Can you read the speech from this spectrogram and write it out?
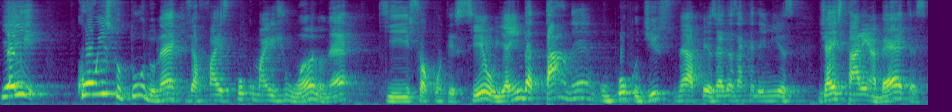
E aí, com isso tudo, né, que já faz pouco mais de um ano, né, que isso aconteceu e ainda tá, né, um pouco disso, né, apesar das academias já estarem abertas,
